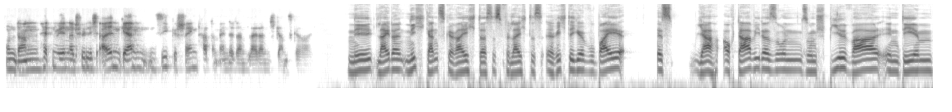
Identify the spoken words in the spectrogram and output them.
Und dann hätten wir natürlich allen gern einen Sieg geschenkt, hat am Ende dann leider nicht ganz gereicht. Nee, leider nicht ganz gereicht. Das ist vielleicht das äh, Richtige, wobei es ja auch da wieder so ein, so ein Spiel war, in dem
